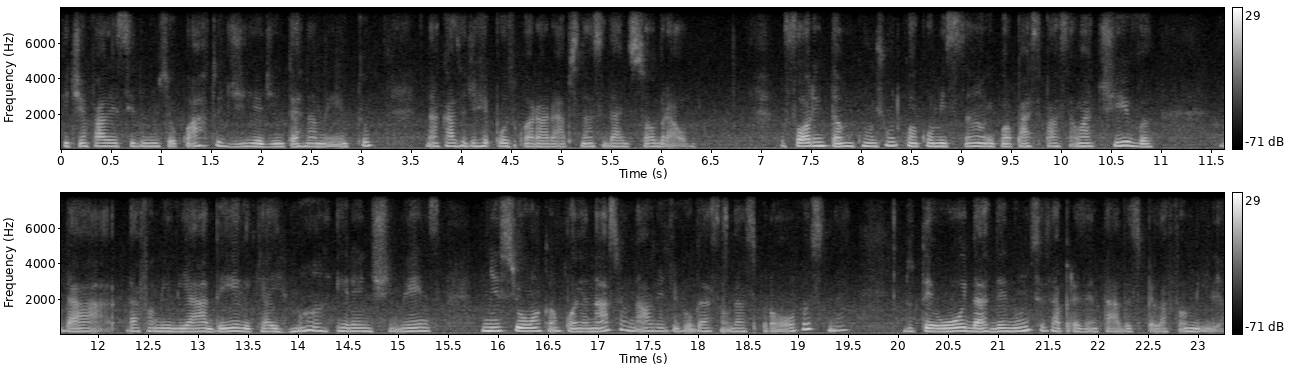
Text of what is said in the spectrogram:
que tinha falecido no seu quarto dia de internamento na Casa de Repouso Guararapes, na cidade de Sobral. O fórum, então, em conjunto com a comissão e com a participação ativa da, da familiar dele, que é a irmã Irene Ximenes, iniciou uma campanha nacional de divulgação das provas, né, do teor e das denúncias apresentadas pela família,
